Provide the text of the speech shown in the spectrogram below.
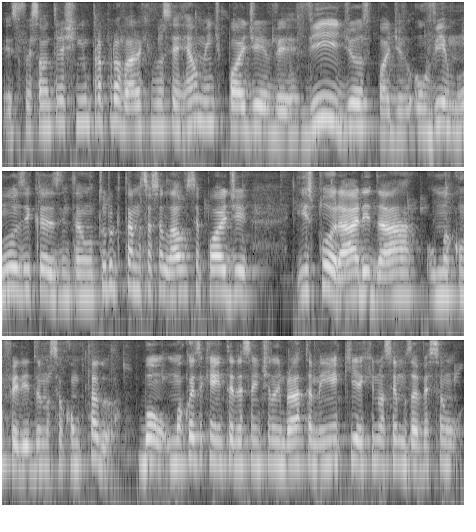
Esse foi só um trechinho para provar que você realmente pode ver vídeos, pode ouvir músicas, então tudo que está no seu celular você pode explorar e dar uma conferida no seu computador. Bom, uma coisa que é interessante lembrar também é que aqui nós temos a versão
